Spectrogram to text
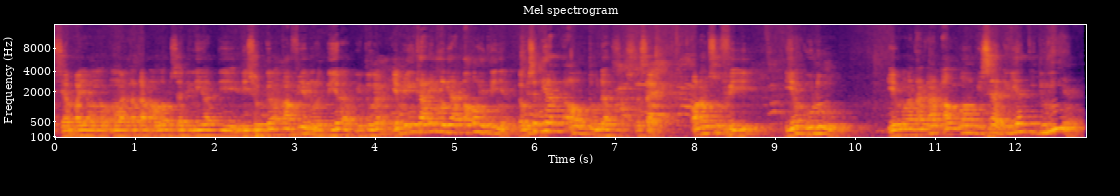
Siapa yang mengatakan Allah bisa dilihat di, di surga kafir menurut dia gitu kan. Dia mengingkari melihat Allah intinya. Gak bisa lihat oh itu udah selesai. Orang sufi dia gulu. Dia mengatakan Allah bisa dilihat di dunia.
